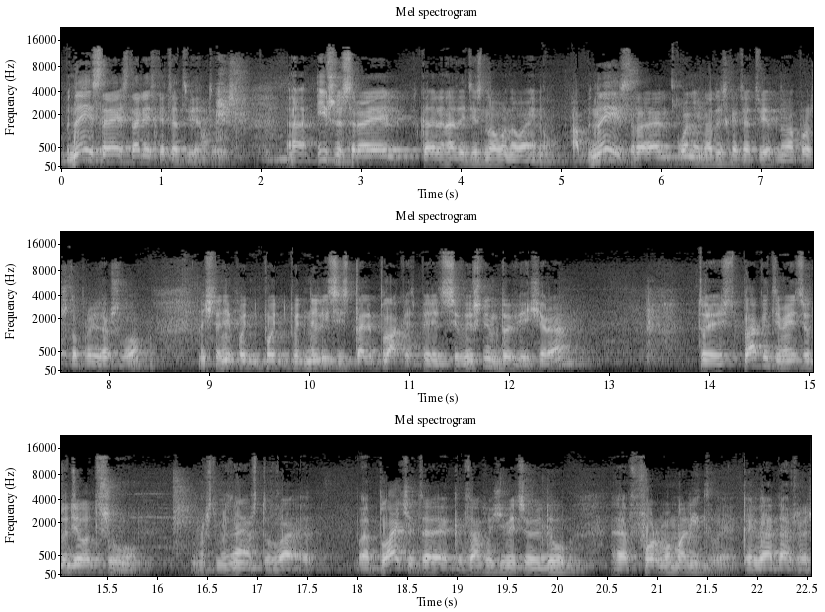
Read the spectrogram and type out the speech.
Бне Израиль стали искать ответ. То есть, э, Иш Израиль сказали, надо идти снова на войну. А Бне Израиль понял, что надо искать ответ на вопрос, что произошло. Значит, они поднялись и стали плакать перед Всевышним до вечера. То есть плакать имеется в виду делать шуву. Потому что мы знаем, что э, плач это в данном случае имеется в виду Э, форма молитвы, когда даже,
